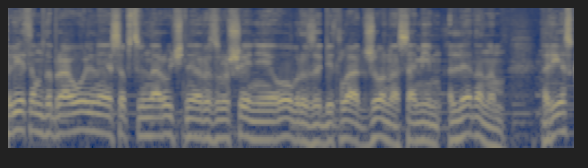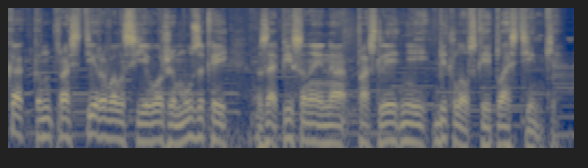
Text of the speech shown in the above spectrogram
при этом добровольное собственноручное разрушение образа Битла Джона самим Ленноном резко контрастировало с его же музыкой, записанной на последней битловской пластинке –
